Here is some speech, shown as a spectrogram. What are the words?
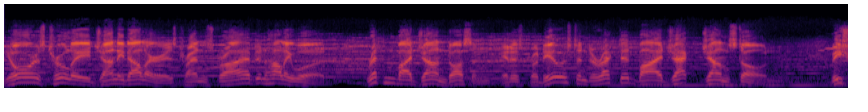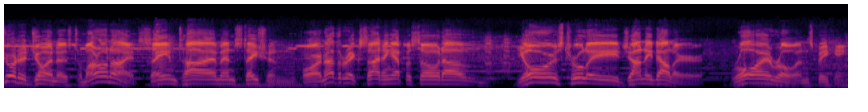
Yours truly, Johnny Dollar, is transcribed in Hollywood. Written by John Dawson, it is produced and directed by Jack Johnstone. Be sure to join us tomorrow night, same time and station, for another exciting episode of Yours truly, Johnny Dollar. Roy Rowan speaking.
